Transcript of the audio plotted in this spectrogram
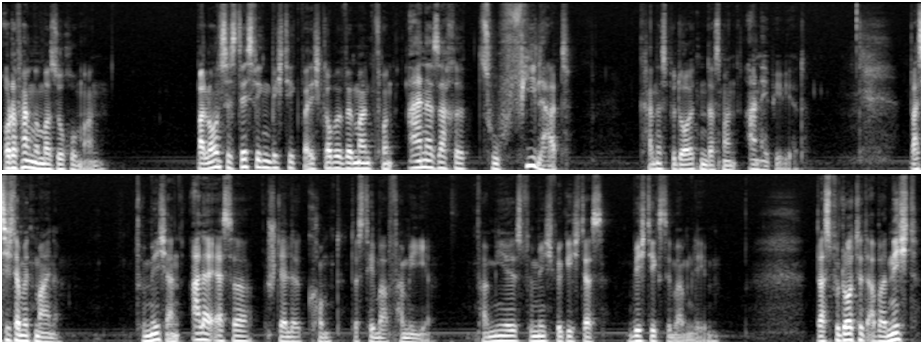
oder fangen wir mal so rum an. Balance ist deswegen wichtig, weil ich glaube, wenn man von einer Sache zu viel hat, kann es bedeuten, dass man unhappy wird. Was ich damit meine. Für mich an allererster Stelle kommt das Thema Familie. Familie ist für mich wirklich das Wichtigste in meinem Leben. Das bedeutet aber nicht,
